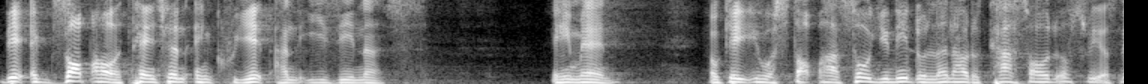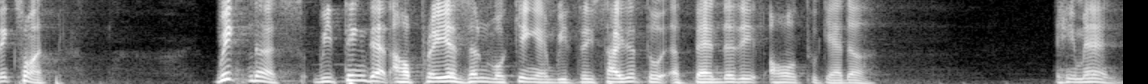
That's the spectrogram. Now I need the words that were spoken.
they absorb our attention and create uneasiness. Amen. Okay, it will stop us. So you need to learn how to cast all those fears. Next one. Weakness. We think that our prayer isn't working and we decided to abandon it altogether. Amen.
